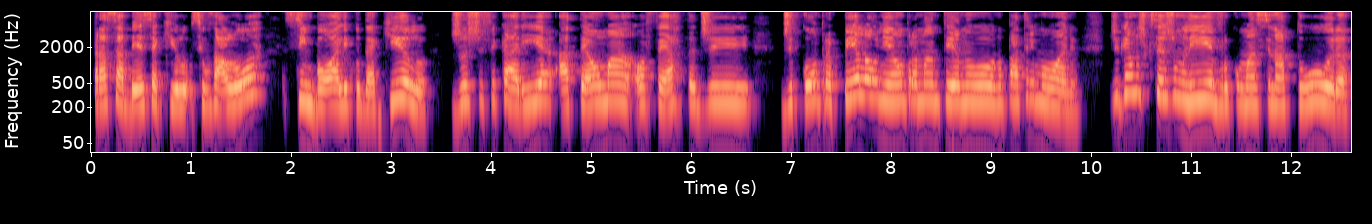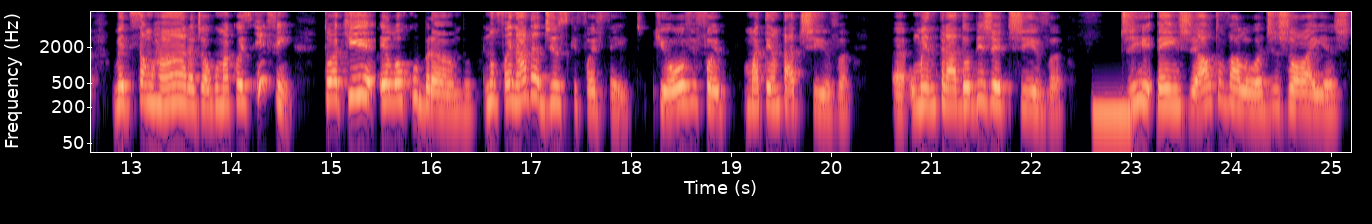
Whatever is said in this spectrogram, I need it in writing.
para saber se aquilo, se o valor simbólico daquilo justificaria até uma oferta de, de compra pela União para manter no, no, patrimônio. Digamos que seja um livro com uma assinatura, uma edição rara de alguma coisa, enfim. Estou aqui elocubrando. Não foi nada disso que foi feito. O que houve foi uma tentativa, é, uma entrada objetiva de bens de alto valor, de joias,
